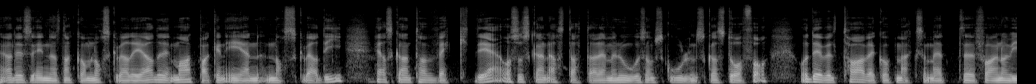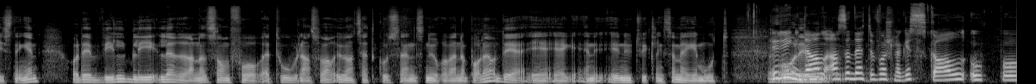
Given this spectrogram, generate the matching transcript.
ja, det er så inne å snakke om norske verdier. Det, matpakken er en norsk verdi. Her skal en ta vekk det, og så skal en erstatte det med noe som skolen skal stå for. Og Det vil ta vekk oppmerksomhet eh, fra undervisningen. Og det vil bli lærerne som får et hovedansvar, uansett hvordan en snur og vender på det. Og det er en, en utvikling som jeg er imot. Ringdal, det, altså dette forslaget skal opp på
